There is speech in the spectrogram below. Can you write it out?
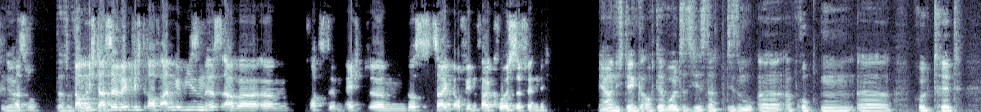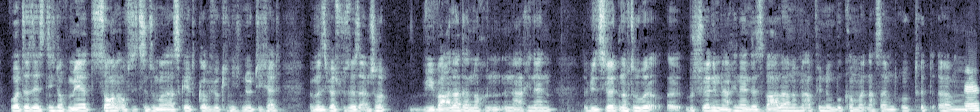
Ja, also, ich glaube nicht, dass er wirklich darauf angewiesen ist, aber ähm, trotzdem, echt, ähm, das zeigt auf jeden Fall Größe, finde ich. Ja, und ich denke auch, der wollte sich jetzt nach diesem äh, abrupten äh, Rücktritt, wollte er jetzt nicht noch mehr Zorn auf sich ziehen, zumal er das Geld, glaube ich, wirklich nicht nötig hat. Wenn man sich beispielsweise anschaut, wie Wahler dann noch im Nachhinein, wie sich die Leute noch darüber äh, beschweren im Nachhinein, dass Wahler noch eine Abfindung bekommen hat nach seinem Rücktritt ähm, mhm.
